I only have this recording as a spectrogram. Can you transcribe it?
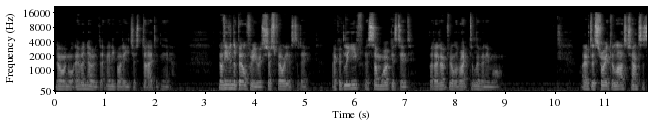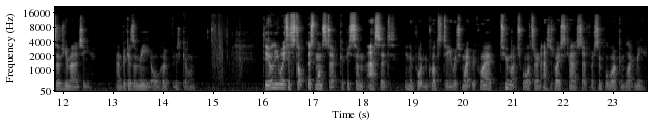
no one will ever know that anybody just died in here. Not even the belfry, which just fell yesterday. I could leave, as some workers did, but I don't feel the right to live anymore. I have destroyed the last chances of humanity, and because of me, all hope is gone. The only way to stop this monster could be some acid in important quantity, which might require too much water and acid waste canister for a simple worker like me.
